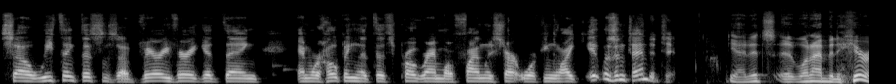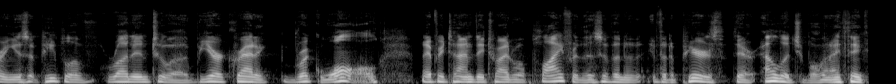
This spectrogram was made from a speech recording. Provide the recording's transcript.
so we think this is a very very good thing and we're hoping that this program will finally start working like it was intended to yeah, and it's uh, what I've been hearing is that people have run into a bureaucratic brick wall every time they try to apply for this if it, if it appears they're eligible. And I think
